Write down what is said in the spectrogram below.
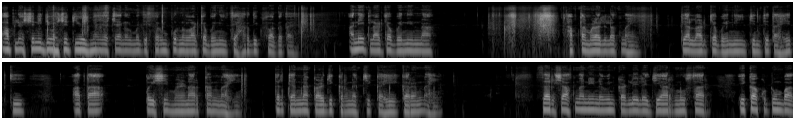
आपल्या शनिदेव शेती योजना या चॅनलमध्ये संपूर्ण लाडक्या बहिणींचे हार्दिक स्वागत आहे. अनेक लाडक्या बहिणींना हप्ता मिळालेलाच नाही. त्या लाडक्या बहिणी चिंतेत आहेत की आता पैसे मिळणार का नाही? तर त्यांना काळजी करण्याचे काही कारण नाही. सर शासनाने नवीन काढलेल्या जी आरनुसार एका कुटुंबात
